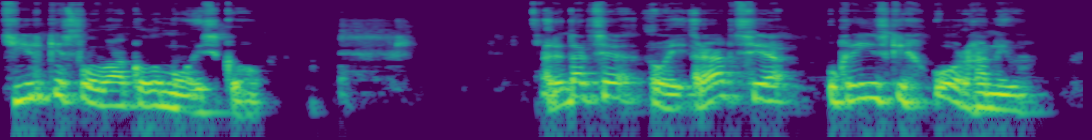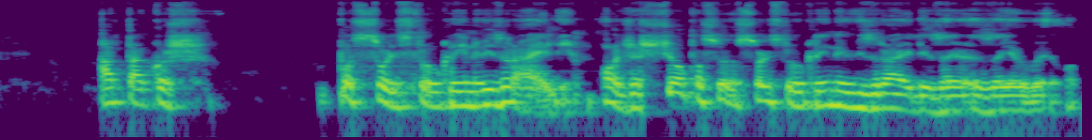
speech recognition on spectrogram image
тільки слова Коломойського. Редакція, ой, реакція українських органів, а також Посольства України в Ізраїлі. Отже, що Посольство України в Ізраїлі заявило?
